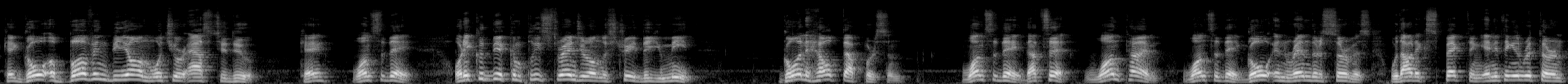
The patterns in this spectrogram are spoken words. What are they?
okay? Go above and beyond what you're asked to do okay? Once a day or it could be a complete stranger on the street that you meet. Go and help that person once a day. That's it. One time, once a day. Go and render service without expecting anything in return,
